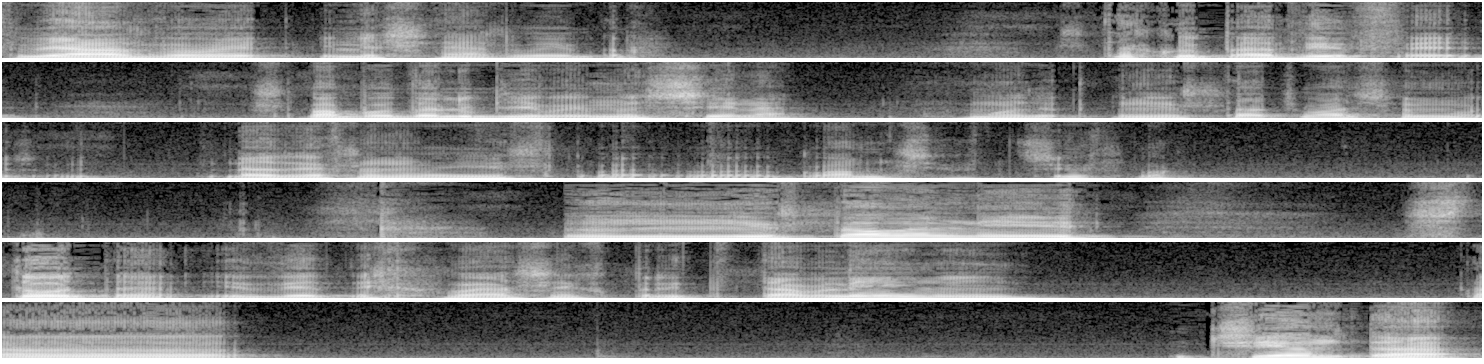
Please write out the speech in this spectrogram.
связывает или лишает выбор. С такой позиции свободолюбивый мужчина может и не стать вашим мужем, даже если у него есть к вам чувство. Не стало ли что-то из этих ваших представлений э, чем-то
